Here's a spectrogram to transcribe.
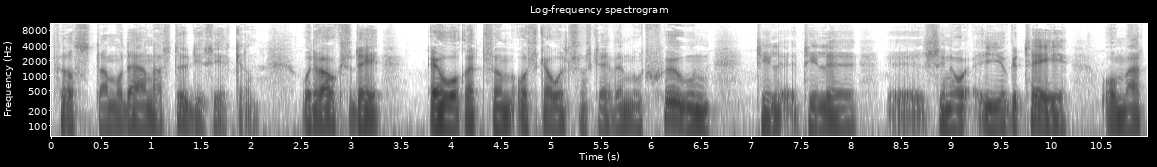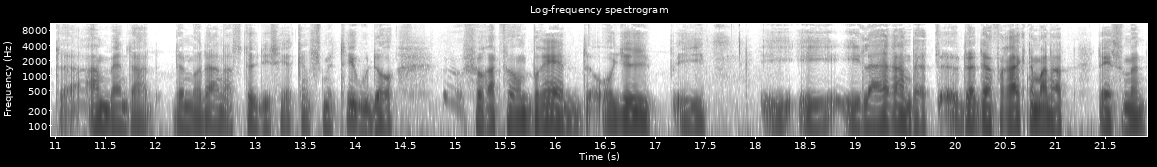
första moderna studiecirkeln. Och det var också det året som Oskar Olsson skrev en motion till, till eh, sin IOGT om att använda den moderna studiecirkelns metoder för att få en bredd och djup i, i, i, i lärandet. Därför räknar man att det är som en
